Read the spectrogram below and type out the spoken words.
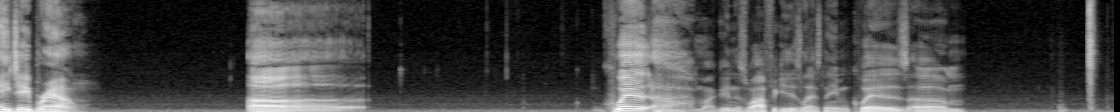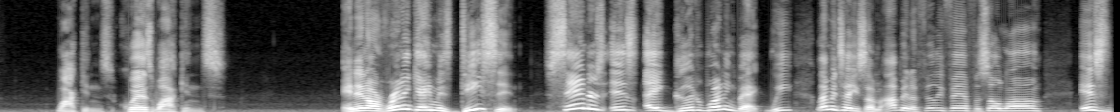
AJ Brown, uh, Quez. My goodness, why I forget his last name? Quez um, Watkins. Quez Watkins. And then our running game is decent. Sanders is a good running back. We let me tell you something. I've been a Philly fan for so long. It's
